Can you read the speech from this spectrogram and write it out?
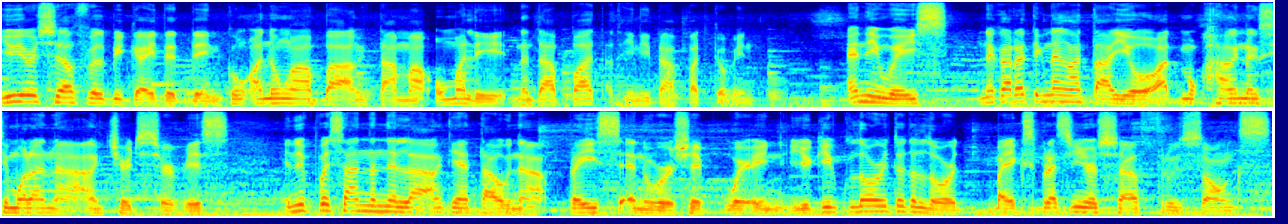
you yourself will be guided din kung ano nga ba ang tama o mali na dapat at hindi dapat gawin. Anyways, nakarating na nga tayo at mukhang nagsimula na ang church service. Inumpisahan na nila ang tinatawag na praise and worship wherein you give glory to the Lord by expressing yourself through songs.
